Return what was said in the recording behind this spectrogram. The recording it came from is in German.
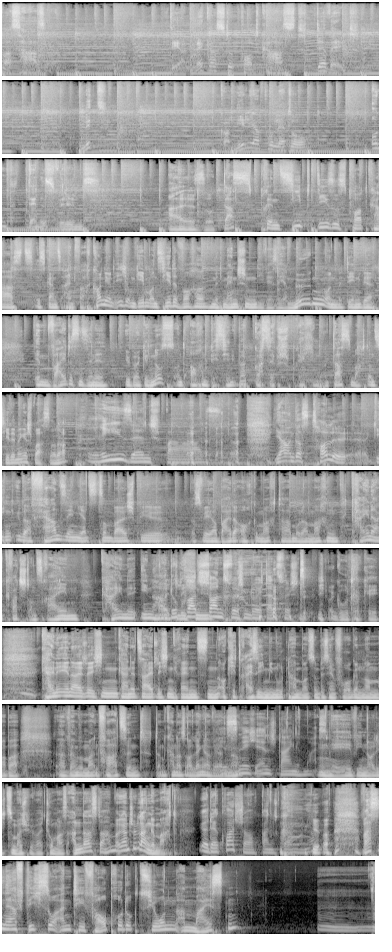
Was Hase. Der leckerste Podcast der Welt. Mit Cornelia Poletto und Dennis Wilms. Also, das Prinzip dieses Podcasts ist ganz einfach. Conny und ich umgeben uns jede Woche mit Menschen, die wir sehr mögen und mit denen wir im weitesten Sinne über Genuss und auch ein bisschen über Gossip sprechen. Und das macht uns jede Menge Spaß, oder? Riesenspaß. ja, und das Tolle äh, gegenüber Fernsehen jetzt zum Beispiel, was wir ja beide auch gemacht haben oder machen, keiner quatscht uns rein, keine inhaltlichen. Aber du quatschst schon zwischendurch dazwischen. ja, gut, okay. Keine inhaltlichen, keine zeitlichen Grenzen. Okay, 30 Minuten haben wir uns ein bisschen vorgenommen, aber äh, wenn wir mal in Fahrt sind, dann kann das auch länger werden. Ist ne? nicht in Stein gemeißelt. Nee, wie neulich zum Beispiel bei Thomas Anders, da haben wir ganz schön lang gemacht. Ja, der quatscht auch ganz gerne. Ne? ja. Was nervt dich so an TV-Produktionen am meisten?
